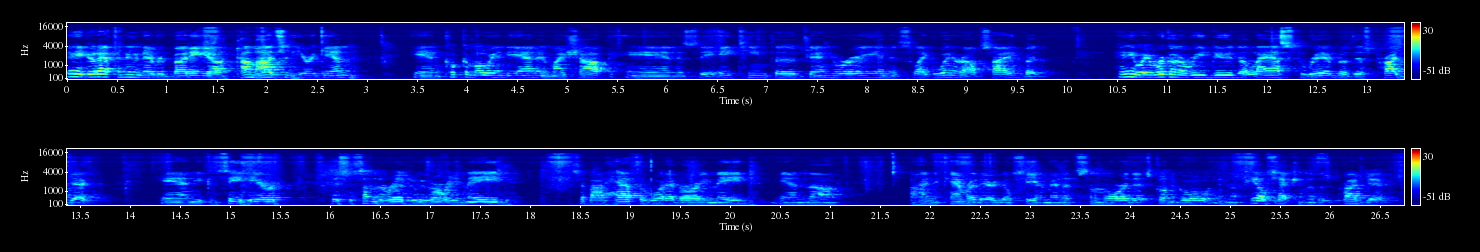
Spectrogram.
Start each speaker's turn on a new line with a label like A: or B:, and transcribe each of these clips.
A: Hey, good afternoon, everybody. Uh, Tom Hodgson here again in Kokomo, Indiana, in my shop, and it's the 18th of January, and it's like winter outside. But anyway, we're going to redo the last rib of this project, and you can see here, this is some of the ribs we've already made. It's about half of what I've already made, and uh, behind the camera there, you'll see in a minute some more that's going to go in the tail section of this project.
